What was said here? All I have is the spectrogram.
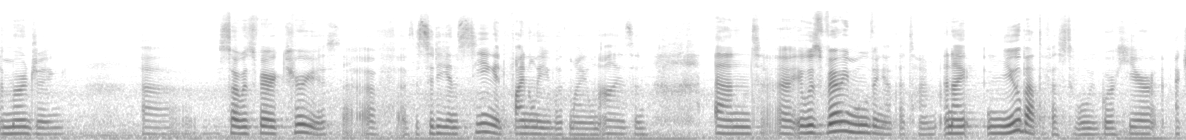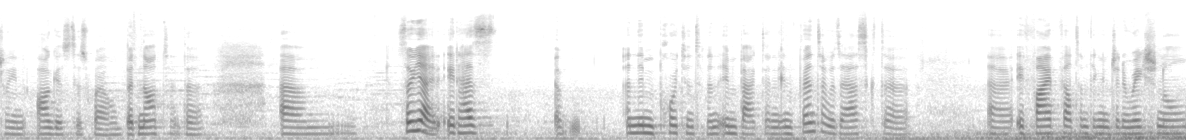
emerging. Uh, so I was very curious of, of, the city and seeing it finally with my own eyes. And, and uh, it was very moving at that time. And I knew about the festival. We were here actually in August as well, but not the. Um, so yeah, it, it has a, an importance and an impact. And in France, I was asked uh, uh, if I felt something generational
